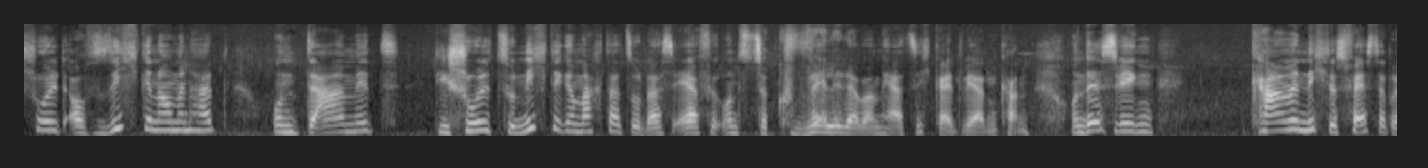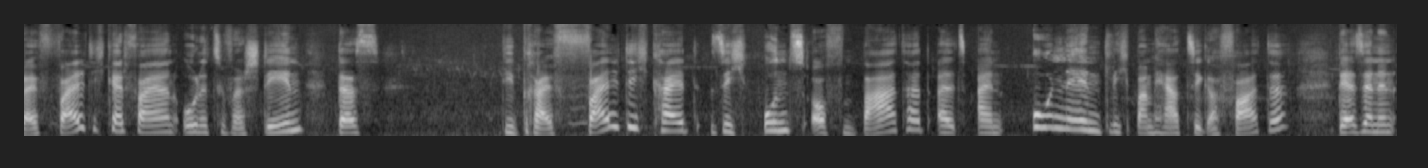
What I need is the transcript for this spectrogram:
Schuld auf sich genommen hat und damit die Schuld zunichte gemacht hat, sodass er für uns zur Quelle der Barmherzigkeit werden kann. Und deswegen kann man nicht das Fest der Dreifaltigkeit feiern, ohne zu verstehen, dass die Dreifaltigkeit sich uns offenbart hat als ein unendlich barmherziger Vater, der seinen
